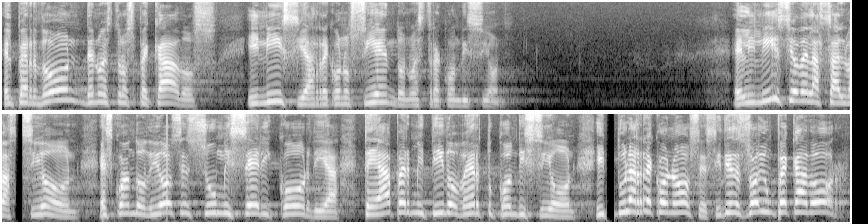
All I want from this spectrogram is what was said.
el perdón de nuestros pecados inicia reconociendo nuestra condición. El inicio de la salvación es cuando Dios en su misericordia te ha permitido ver tu condición y tú la reconoces y dices, soy un pecador,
